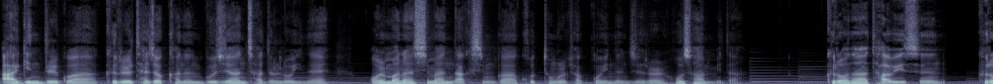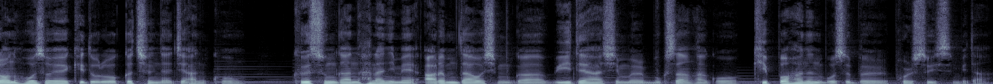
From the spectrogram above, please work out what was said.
악인들과 그를 대적하는 무지한 자들로 인해 얼마나 심한 낙심과 고통을 겪고 있는지를 호소합니다. 그러나 다윗은 그런 호소의 기도로 끝을 내지 않고 그 순간 하나님의 아름다우심과 위대하심을 묵상하고 기뻐하는 모습을 볼 수 있습니다.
